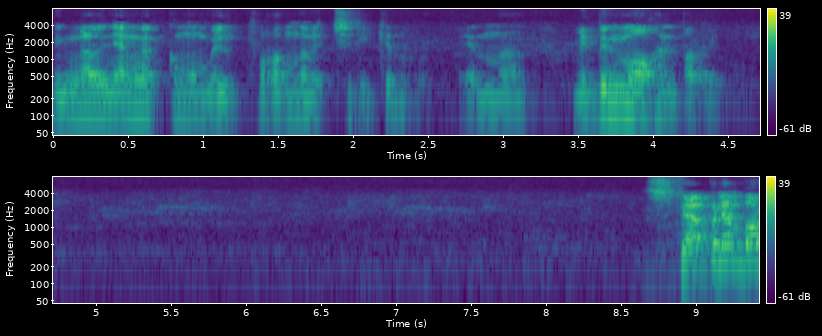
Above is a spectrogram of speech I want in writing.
നിങ്ങൾ ഞങ്ങൾക്ക് മുമ്പിൽ തുറന്നു വെച്ചിരിക്കുന്നത് എന്ന് മിഥുൻ മോഹൻ പറയുന്നു. സ്റ്റെപ്പ് നമ്പർ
